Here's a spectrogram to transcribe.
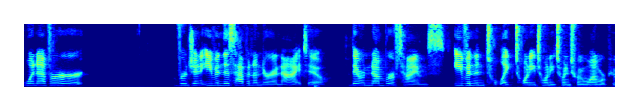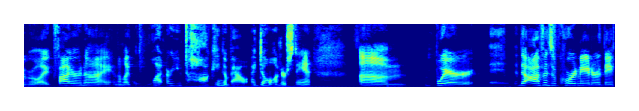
whenever Virginia, even this happened under Anae too. There were a number of times, even in t- like 2020, 2021, where people were like, fire Anae. And I'm like, what are you talking about? I don't understand. Um, where the offensive coordinator, they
